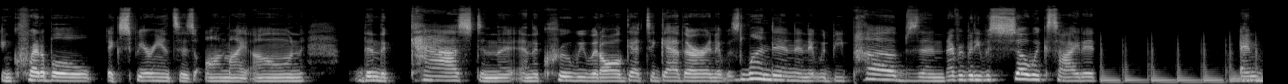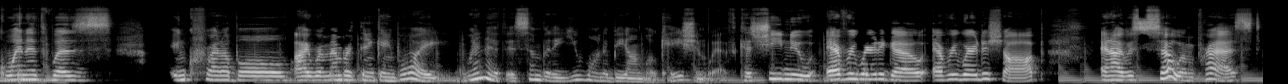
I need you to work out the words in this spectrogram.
incredible experiences on my own then the cast and the and the crew we would all get together and it was London and it would be pubs and everybody was so excited and Gwyneth was incredible I remember thinking boy Gwyneth is somebody you want to be on location with cuz she knew everywhere to go everywhere to shop and I was so impressed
